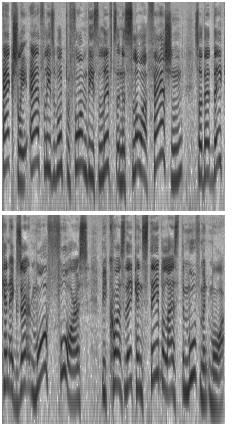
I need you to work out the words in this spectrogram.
Actually, athletes will perform these lifts in a slower fashion so that they can exert more force because they can stabilize the movement more.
